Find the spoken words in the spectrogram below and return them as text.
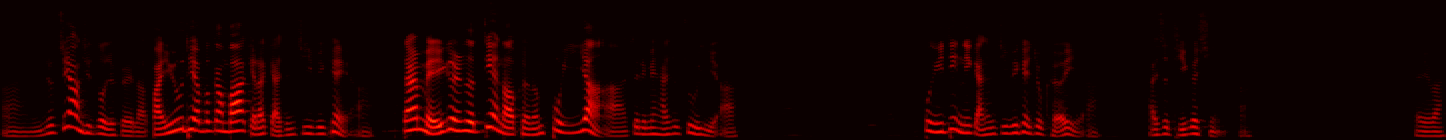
啊，你就这样去做就可以了，把 UTF 杠八给它改成 G B K 啊。当然，每一个人的电脑可能不一样啊，这里面还是注意啊。不一定你改成 GPK 就可以啊，还是提个醒啊，可以吧？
